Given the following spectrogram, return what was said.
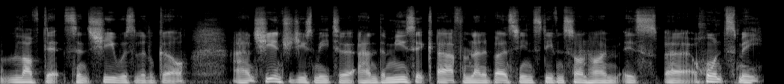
loved it since she was a little girl, and she introduced me to it. And the music uh, from Leonard Bernstein, Stephen Sondheim, is uh, haunts me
